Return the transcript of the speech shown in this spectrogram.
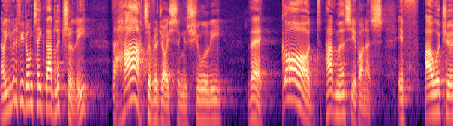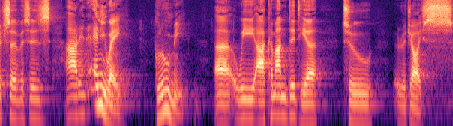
Now, even if you don't take that literally, the heart of rejoicing is surely there. God have mercy upon us if our church services are in any way gloomy, uh, we are commanded here to rejoice.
